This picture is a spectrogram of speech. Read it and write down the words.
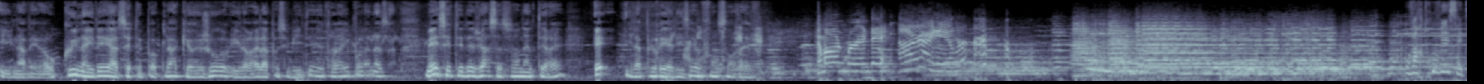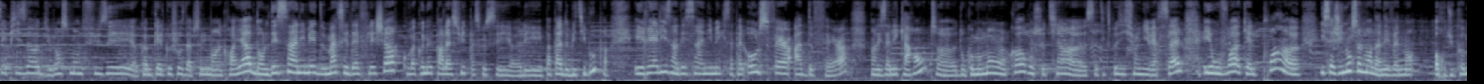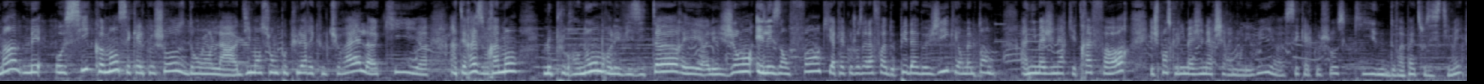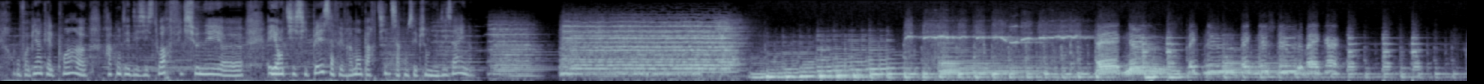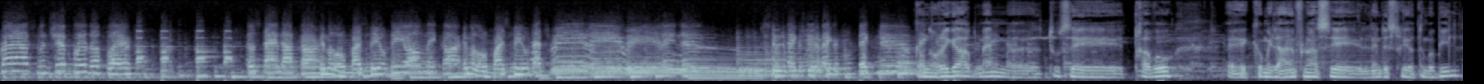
il n'avait aucune idée à cette époque-là qu'un jour il aurait la possibilité de travailler pour la NASA. Mais c'était déjà son intérêt et il a pu réaliser au fond son rêve. Come on, Miranda. All right, Elmer. On va retrouver cet épisode du lancement de fusée comme quelque chose d'absolument incroyable dans le dessin animé de Max et Dave Fleischer, qu'on va connaître par la suite parce que c'est euh, les papas de Betty Boop. Et ils réalisent un dessin animé qui s'appelle All's Fair at the Fair dans les années 40, euh, donc au moment encore où se tient euh, cette exposition universelle. Et on voit à quel point il s'agit non seulement d'un événement hors du commun, mais aussi comment c'est quelque chose dans la dimension populaire et culturelle qui intéresse vraiment le plus grand nombre, les visiteurs et les les gens et les enfants, qui a quelque chose à la fois de pédagogique et en même temps un imaginaire qui est très fort. Et je pense que l'imaginaire chez Raymond Lévy, euh, c'est quelque chose qui ne devrait pas être sous-estimé. On voit bien à quel point euh, raconter des histoires, fictionner euh, et anticiper, ça fait vraiment partie de sa conception du design. Baker. craftsmanship with a flair. The standout car in the low price field, the only car in the low price field that's really, really new. Studebaker, Studebaker, big new. Quand on regarde même euh, tous ces travaux et comme il a influencé l'industrie automobile,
